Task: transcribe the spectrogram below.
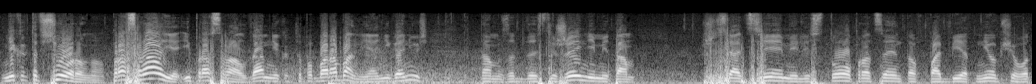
мне как-то все равно, просрал я и просрал, да, мне как-то по барабану, я не гонюсь там за достижениями, там, 67 или 100 процентов побед. Мне вообще вот,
